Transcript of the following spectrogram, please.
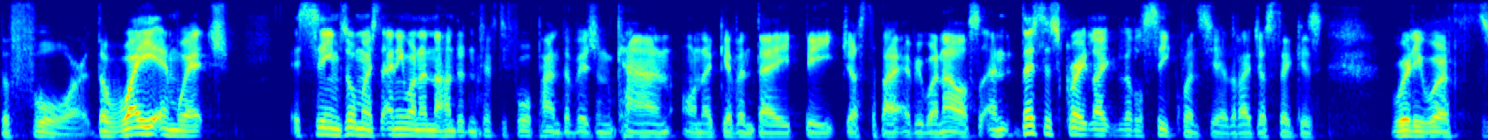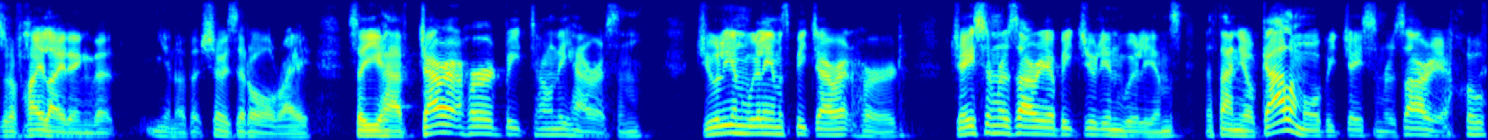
before the way in which it seems almost anyone in the 154 pound division can on a given day beat just about everyone else and there's this great like little sequence here that i just think is really worth sort of highlighting that you know that shows it all right so you have jarrett hurd beat tony harrison julian williams beat jarrett hurd Jeison Rosario beat Julian Williams. Nathaniel Gallimore beat Jeison Rosario.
